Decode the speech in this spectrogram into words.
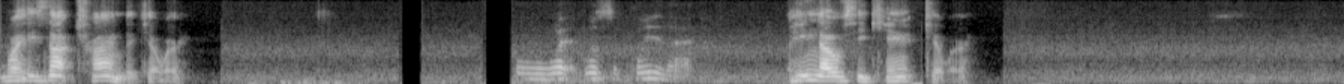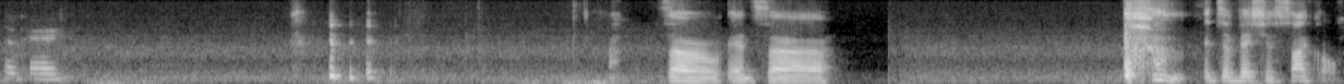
well, he's not trying to kill her. Well, what what's the point of that? He knows he can't kill her. Okay. So it's uh it's a vicious cycle.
